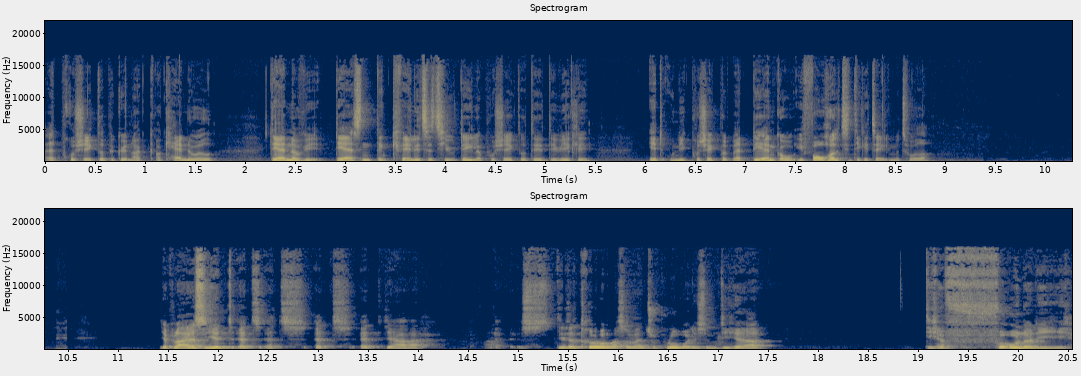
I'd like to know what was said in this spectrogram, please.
at projektet begynder at, at kan noget. Det er, når vi, det er sådan den kvalitative del af projektet, det, det er virkelig et unikt projekt, hvad det angår i forhold til digitale metoder. Jeg plejer at sige, at, at, at, at, at jeg, det der driver mig som antropolog er ligesom de her de her forunderlige,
